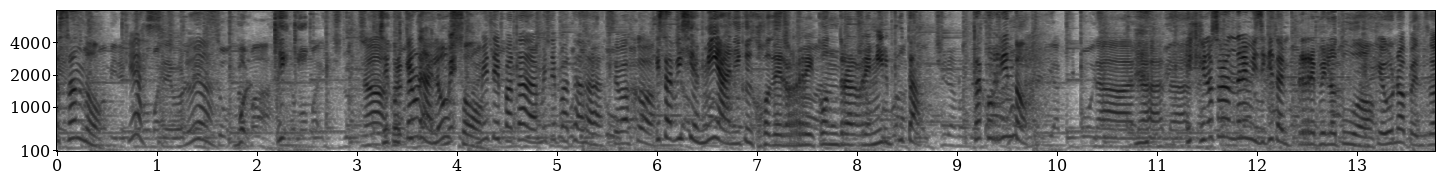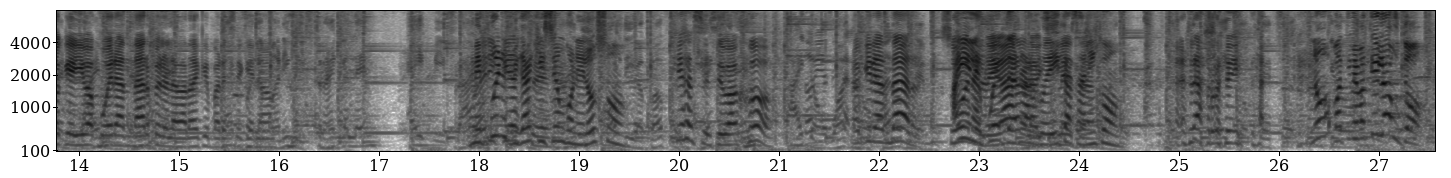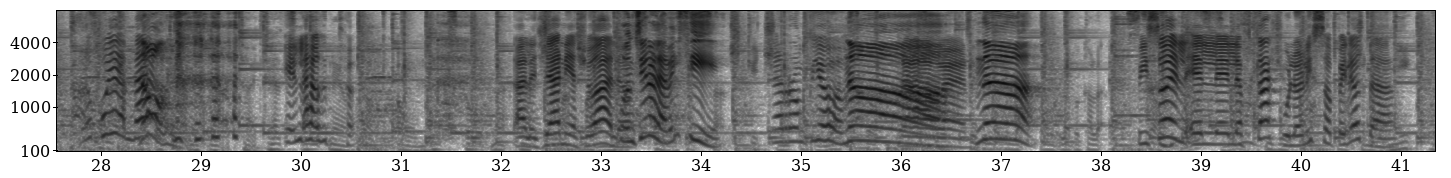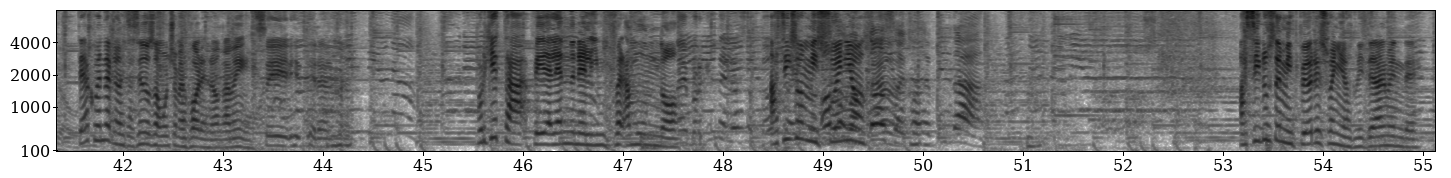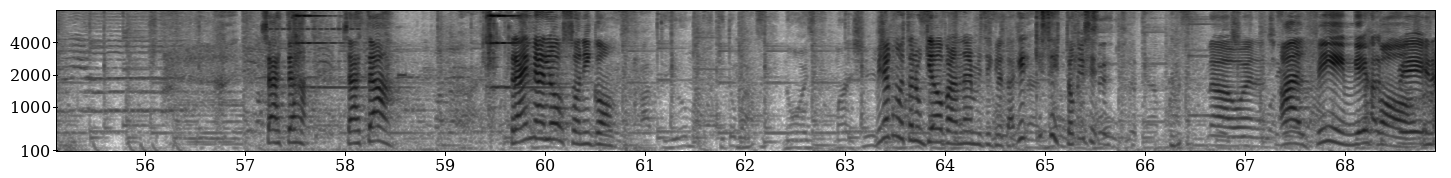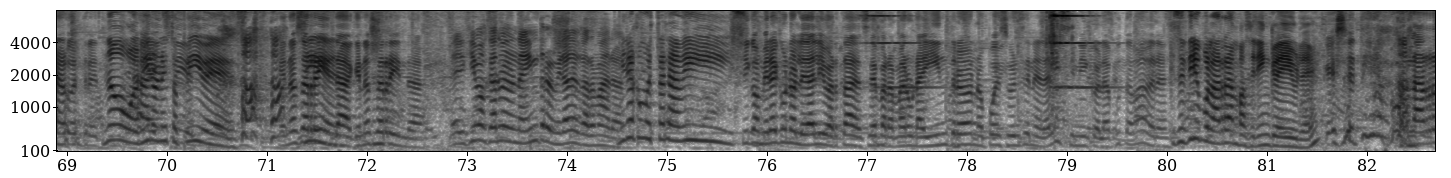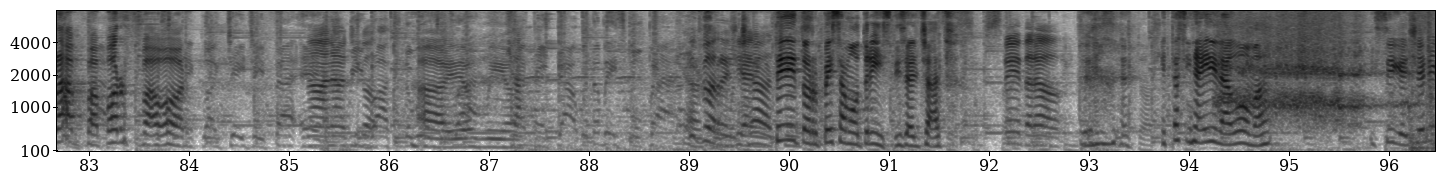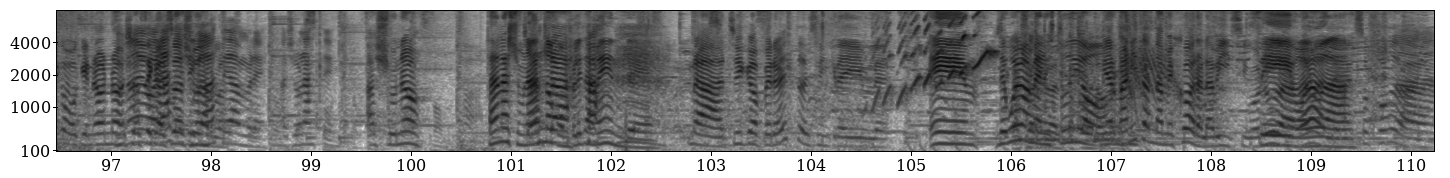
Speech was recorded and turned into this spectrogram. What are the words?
¿Qué está pasando? ¿Qué hace, boluda? Vol- ¿Qué- qué- No, Se pero ¿qué cortaron ta- al oso. me- Mete patada, mete patada. Se bajó. Esa bici es mía, Nico, hijo de recontra remil puta. ¿Está corriendo? No, no, no. Es que no sabe andar en bicicleta el repelotudo. Que uno pensó que iba a poder andar, pero la verdad que parece que no. ¿Me ¿qué pueden explicar hace? qué hicieron con el oso? ¿Qué hace? ¿Se bajó? No quiere andar. ¿Alguien le puede traer vegano a la las rueditas a bicicleta. Nico? Las rueditas. No, me batió el auto. No puede andar. No. El auto. Dale, Yanni, ayúdalo. ¿Funciona la bici? La rompió. No. No, bueno. No. Pisó el, el- el obstáculo, lo hizo pelota. Te das cuenta que nuestros asientos son mucho mejores, ¿no, Cami? Sí, literalmente. ¿Por qué está pedaleando en el inframundo? Ay, ¿por qué está el oso todo? Así son mis sueños. con toso, hijos de puta. Así lucen mis peores sueños, literalmente. Ya está, ya está. Tráeme al oso, Nico. Mira cómo está luqueado para andar en bicicleta. ¿Qué, qué es esto? ¿Qué es esto? No, bueno, chicos. Al fin, viejo. Al fin, algo entretenido. No, volvieron Ay, estos pibes. Que no se Siguen. rinda, que no se rinda. Le dijimos que armen una intro y mirá lo que armaron. Mira cómo está la bici. Chicos, mirá que uno le da libertades, ¿eh? Para armar una intro. No puede subirse a la bici, Nico, la puta madre. Que se tire por la rampa, sería increíble. ¿eh? Que se tire por la rampa, por favor. No, no, chicos. Ay, Dios mío. Y corre. Té de torpeza motriz, dice el chat. Sí, tarado. Está sin aire la goma. Y sigue, Jenny como que no, no, No ya se cansó de te hambre. Ayunaste. Ayunó. Están ayunando Ya está. completamente. Nah, chicos, pero esto es increíble. Eh, devuélvame al estudio. Mi hermanita anda mejor a la bici, boluda. Sí, boluda. dale, sos joda.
